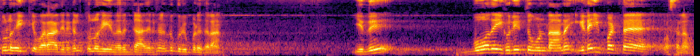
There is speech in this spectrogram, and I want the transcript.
தொழுகைக்கு வராதீர்கள் தொழுகையை நெருங்காதீர்கள் என்று குறிப்பிடுகிறான். இது போதை குறித்து உண்டான இடைப்பட்ட வசனம்.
